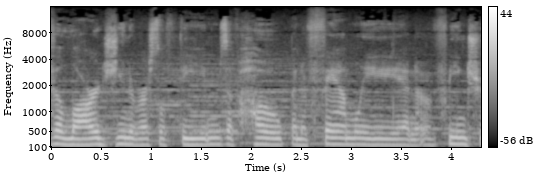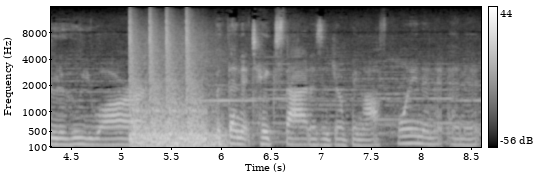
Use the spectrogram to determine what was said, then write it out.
the large universal themes of hope and of family and of being true to who you are. But then it takes that as a jumping off point and it, and it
